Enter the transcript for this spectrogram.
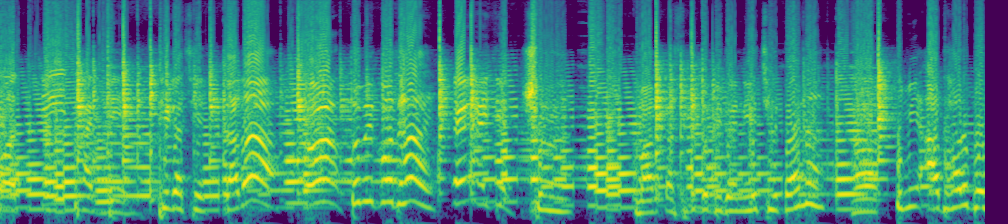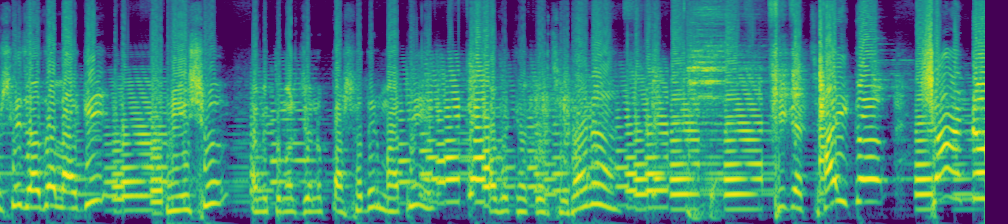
পথেই থাকবে। ঠিক আছে। দাদা তুমি কোথায়? শোনো মার কাছ থেকে তো বিদায় নিয়েছি তাই না? তুমি আধার বসে যা যা লাগে নিয়ে এসো। আমি তোমার জন্য প্রাসাদের মাঠে অপেক্ষা করছি তাই না? ঠিক আছে। হাই গো শানু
